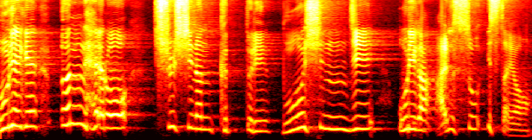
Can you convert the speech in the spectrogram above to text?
우리에게 은혜로 주시는 것들이 무엇인지 우리가 알 수 있어요.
